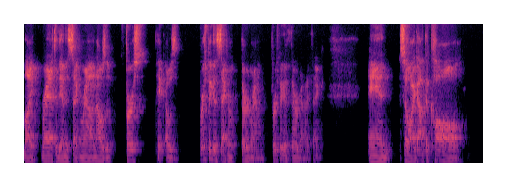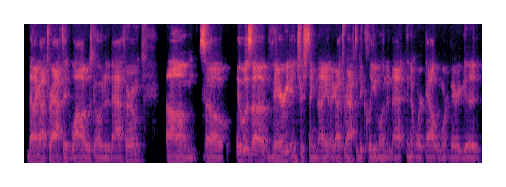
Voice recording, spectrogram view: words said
like right after the end of the second round, and I was the first pick. I was first pick of the second, third round, first pick of the third round, I think. And so I got the call that I got drafted while I was going to the bathroom. Um, so it was a very interesting night. I got drafted to Cleveland, and that didn't work out. We weren't very good,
